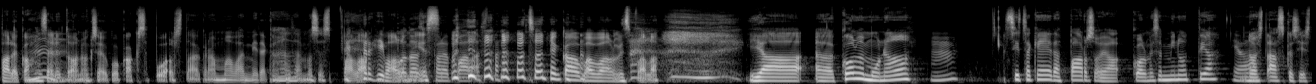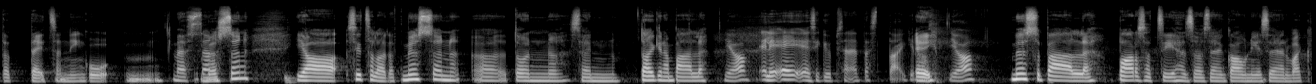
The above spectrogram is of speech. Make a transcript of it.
paljonkohan mm. se nyt on, onko se joku 250 grammaa vai mitäköhän semmoisessa pala valmis. paljon palasta. Se on kaupan valmis pala. Ja äh, kolme munaa. Mm. Sitten sä keität parsoja kolmisen minuuttia. Joo. Noista äskeisistä teit sen niinku, mm, Mössön. mössön. Ja sitten sä laitat mössön äh, ton sen taikinan päälle. Joo. Eli ei esikypsene tästä taikinasta. Ei. Joo. Mössö päälle, parsat siihen sellaiseen kauniiseen, vaikka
